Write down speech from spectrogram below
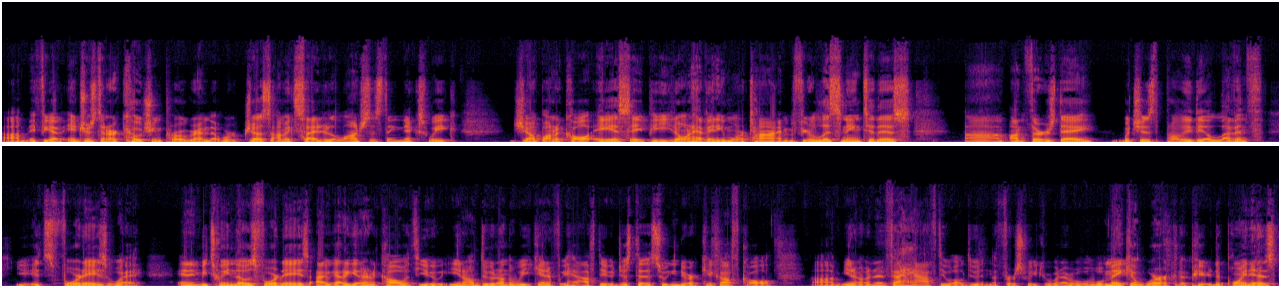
Um, if you have interest in our coaching program that we're just, I'm excited to launch this thing next week. Jump on a call ASAP. You don't have any more time. If you're listening to this um, on Thursday, which is probably the 11th. You, it's four days away. And in between those four days, I've got to get on a call with you. You know, I'll do it on the weekend if we have to, just to, so we can do our kickoff call. Um, you know, and if I have to, I'll do it in the first week or whatever. We'll, we'll make it work. The the point is,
